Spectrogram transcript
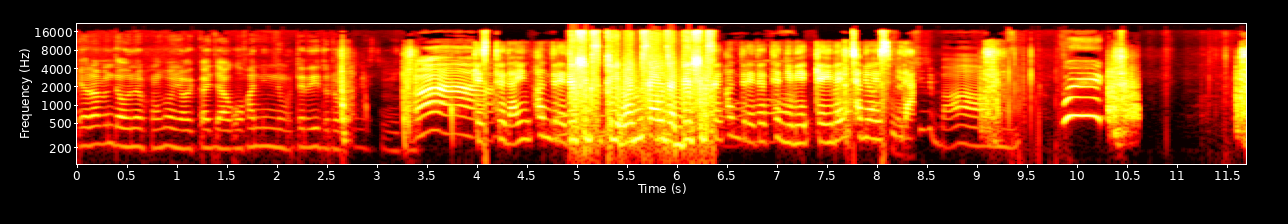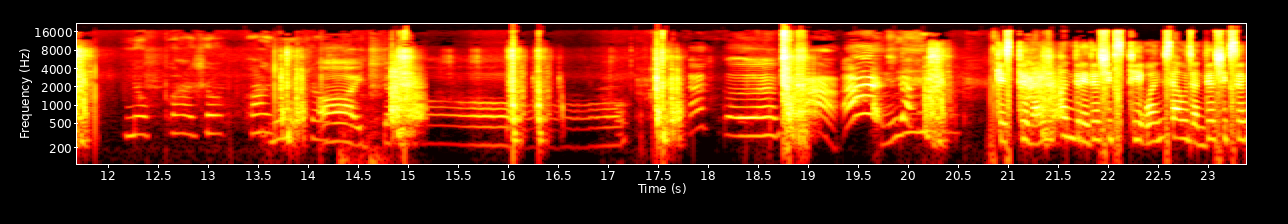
여러분들 오늘 방송 여기까지 하고 한이님을 때리도록 하겠습니다. 아! 게스트 961 사우전드 610님이 게임에 참여했습니다. 치지 마. 높아져, 아, 있다. 따끔. 아! 아! 진짜. 게스트 961 사우전드 610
